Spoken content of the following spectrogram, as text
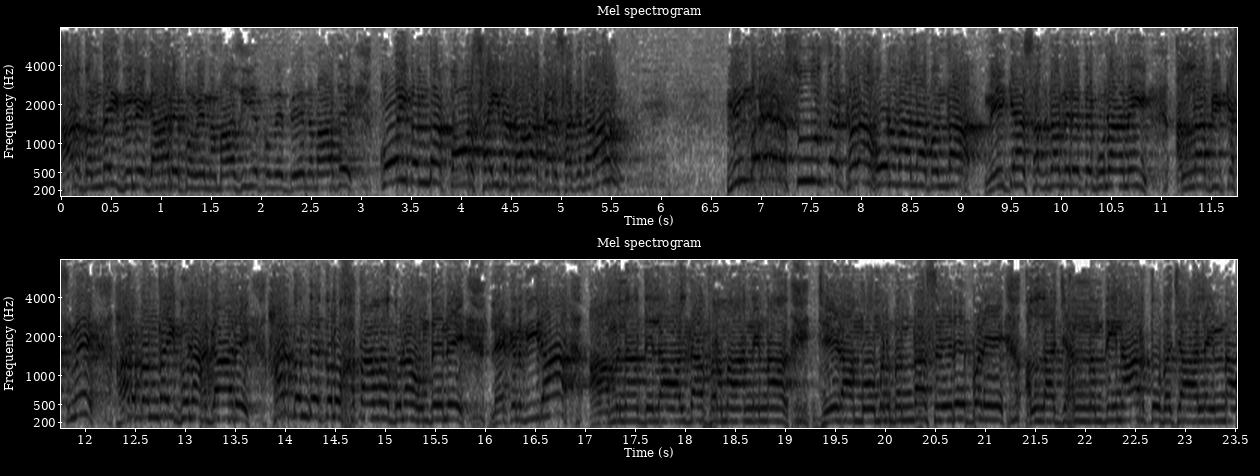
ہر بندہ ہی گنہگار ہے پوے نمازی ہے پوے بے نماز ہے۔ کوئی بندہ پارسائی دا دعویٰ کر سکتا ممبر رسول تے کھڑا ہونے والا بندہ نہیں کہہ سکتا میرے تے گناہ نہیں۔ اللہ کی قسمیں ہر بندہ ہی گناہ گار ہے۔ ہر بندے کو خطاوا گنا ہوں نے۔ لیکن ویرا آمنا دلال دا فرمان لینا جیڑا مومن بندہ سویرے پڑے اللہ جہنم دی نار تو بچا لینا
